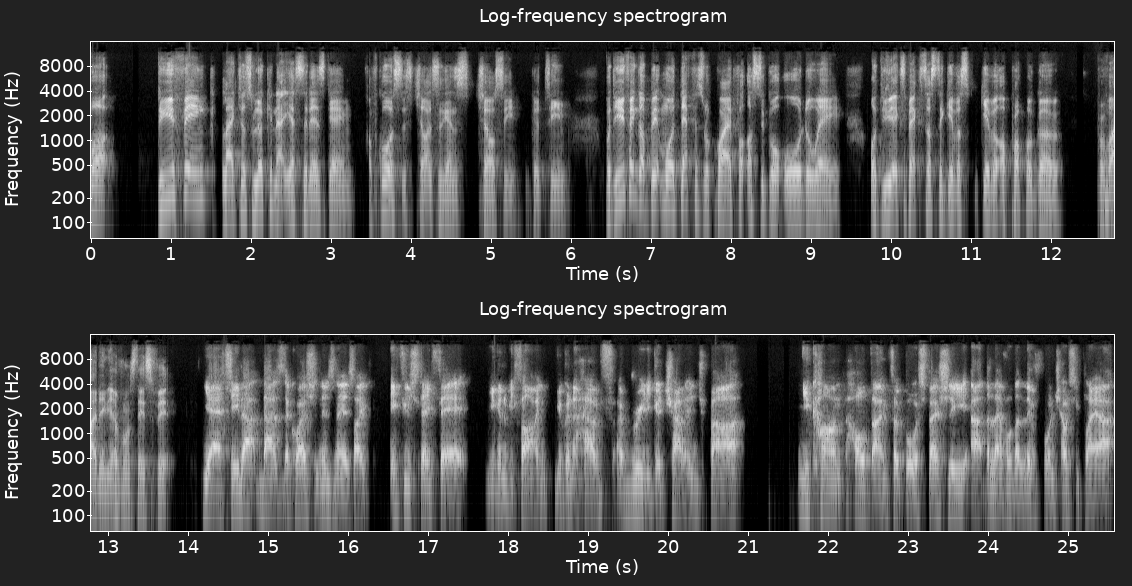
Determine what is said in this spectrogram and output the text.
But do you think, like, just looking at yesterday's game, of course, it's, it's against Chelsea, good team. But do you think a bit more depth is required for us to go all the way, or do you expect us to give us give it a proper go, providing everyone stays fit? Yeah, see that that's the question, isn't it? It's like if you stay fit, you're going to be fine. You're going to have a really good challenge, but you can't hold that in football, especially at the level that Liverpool and Chelsea play at,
